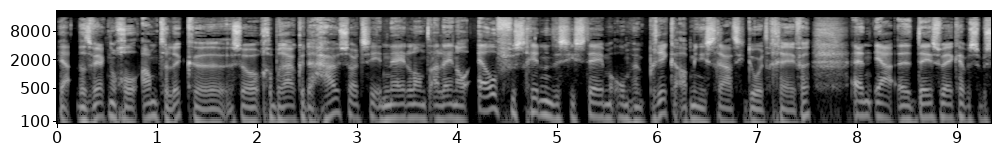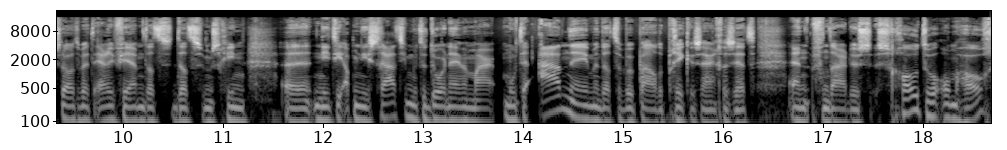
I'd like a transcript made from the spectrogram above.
Ja, dat werkt nogal ambtelijk. Uh, zo gebruiken de huisartsen in Nederland alleen al elf verschillende systemen om hun prikkenadministratie door te geven. En ja, uh, deze week hebben ze besloten bij het RIVM dat, dat ze misschien uh, niet die administratie moeten doornemen, maar moeten aannemen dat er bepaalde prikken zijn gezet. En vandaar dus schoten we omhoog.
